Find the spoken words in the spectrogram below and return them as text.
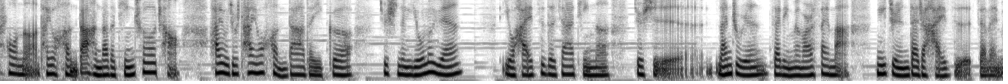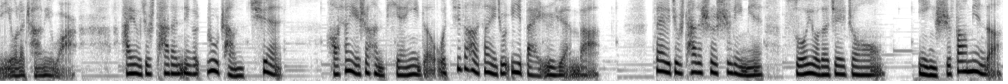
然后呢它有很大很大的停车场，还有就是它有很大的一个就是那个游乐园。有孩子的家庭呢，就是男主人在里面玩赛马，女主人带着孩子在外面游乐场里玩。还有就是它的那个入场券，好像也是很便宜的，我记得好像也就一百日元吧。再一个就是它的设施里面所有的这种饮食方面的，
